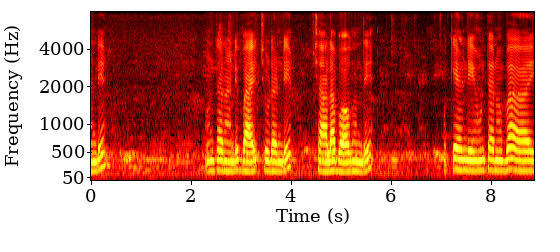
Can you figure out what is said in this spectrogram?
అండి. ఉంటానండి. బాయ్. చూడండి. చాలా బాగుంది. ఓకే అండి ఉంటాను బాయ్.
